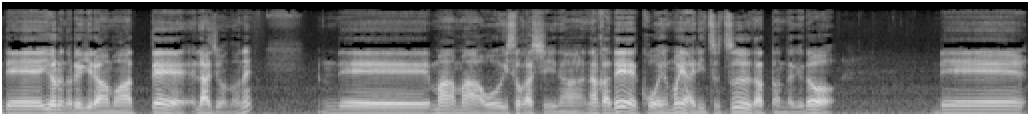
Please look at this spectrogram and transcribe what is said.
で、夜のレギュラーもあって、ラジオのね。で、まあまあ、大忙しいな中で公演もやりつつだったんだけど、で、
